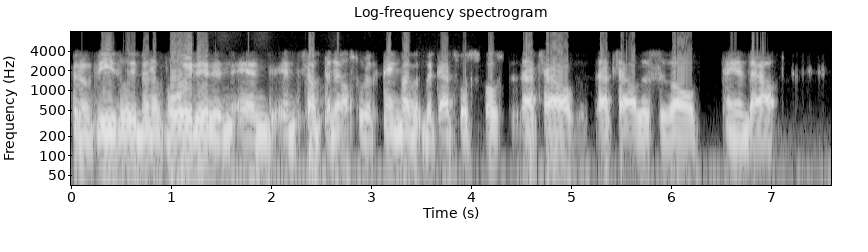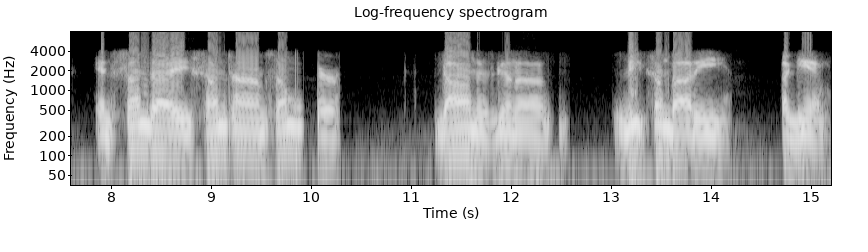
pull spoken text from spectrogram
could have easily been avoided and and and something else would have came of it but that's what's supposed to that's how that's how this is all panned out And someday, sometime, somewhere, Dom is gonna meet somebody again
